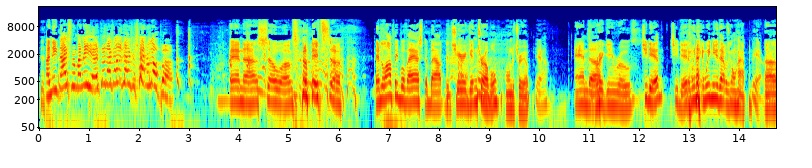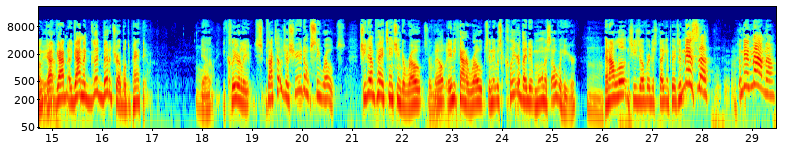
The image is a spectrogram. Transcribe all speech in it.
I need ice for my knee. It's like a, like a cantaloupe. And uh, so, uh, so it's, uh, and a lot of people have asked about did Sherry get in trouble on the trip? Yeah. And uh, Break any rules. she did. She did, and we and we knew that was going to happen. Yeah, uh, oh, yeah. got got got in a good bit of trouble at the Pantheon. yeah, clearly. I told you, Sherry don't see ropes. She doesn't pay attention to ropes or vel- any kind of ropes, and it was clear they didn't want us over here. And I looked, and she's over just taking pictures. Missa, Miss Mama,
